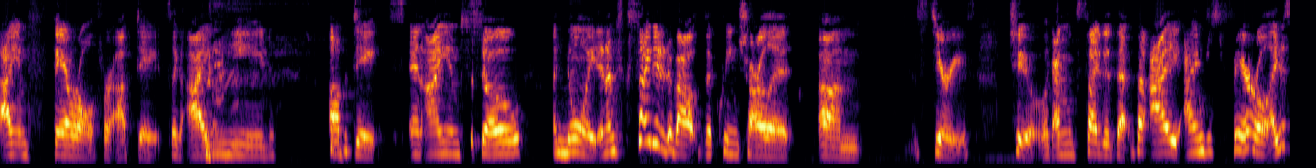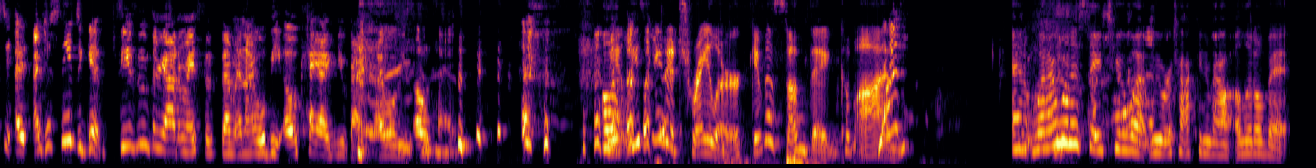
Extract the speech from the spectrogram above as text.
I am feral for updates. Like, I need updates, and I am so annoyed. And I'm excited about the Queen Charlotte um, series too. Like, I'm excited that, but I, I'm just feral. I just, I, I just need to get season three out of my system, and I will be okay. You guys, I will be okay. We at least need a trailer. Give us something. Come on. And what I want to say too, what we were talking about a little bit,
